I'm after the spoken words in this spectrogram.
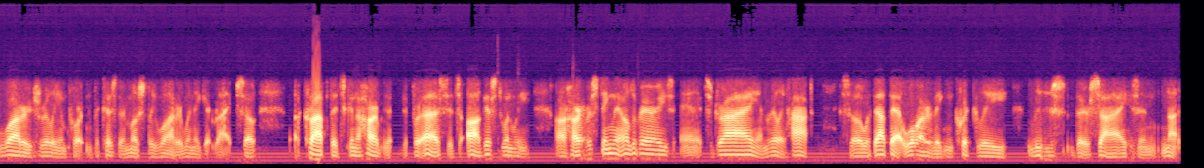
water is really important because they're mostly water when they get ripe. So a crop that's going to harvest for us, it's August when we are harvesting the elderberries, and it's dry and really hot. So without that water, they can quickly lose their size and not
